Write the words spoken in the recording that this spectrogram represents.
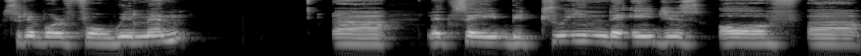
suitable for women. Uh, let's say between the ages of uh,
